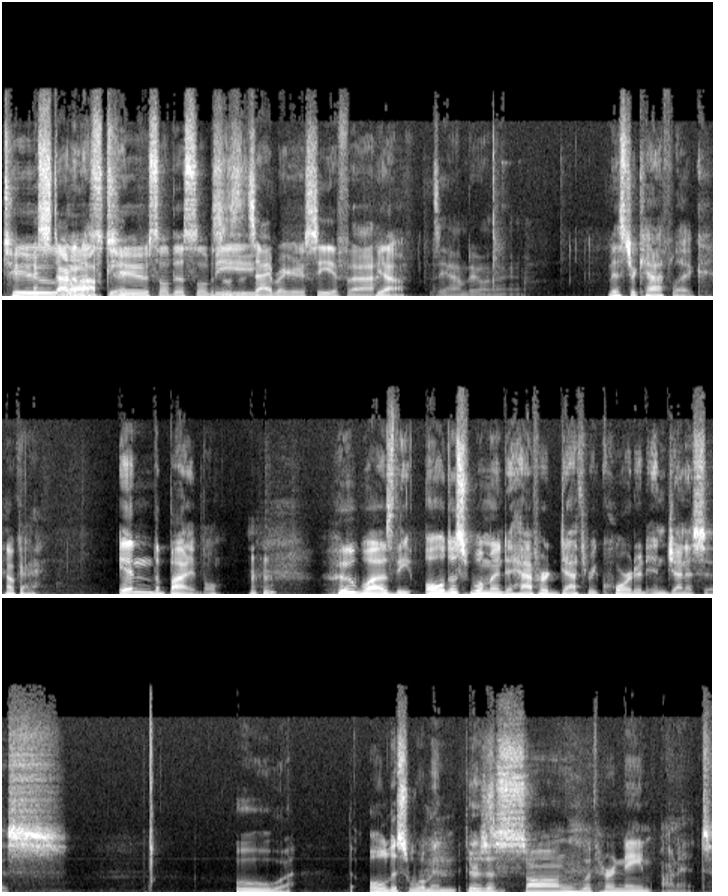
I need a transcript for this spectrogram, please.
two, I started off good. two, so this will be This be is the tiebreaker to see if uh, yeah, see how I'm doing. Mr. Catholic. Okay. In the Bible, Mhm. who was the oldest woman to have her death recorded in Genesis? Ooh, the oldest woman. There's a is, song with her name on it.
